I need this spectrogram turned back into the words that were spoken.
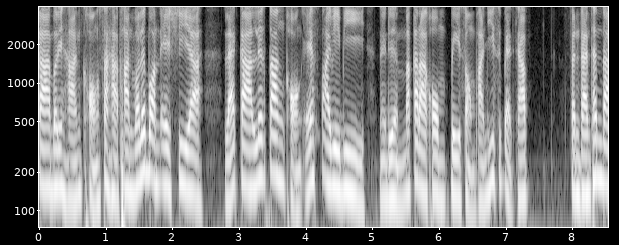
การบริหารของสหพันธ์วอลเลย์บอลเอเชีย และการเลือกตั้งของ FIVB ในเดือนมกราคมปี 2021 ครับแฟนๆท่านใด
